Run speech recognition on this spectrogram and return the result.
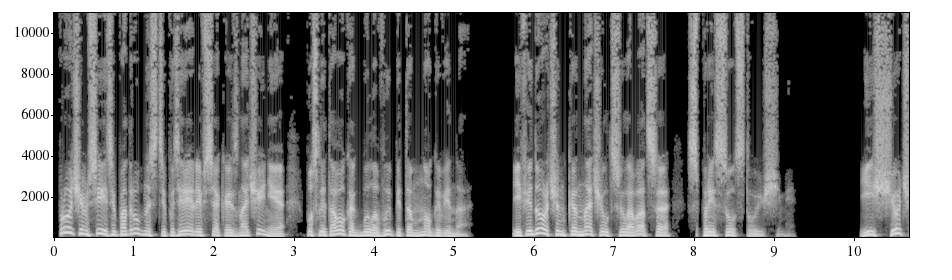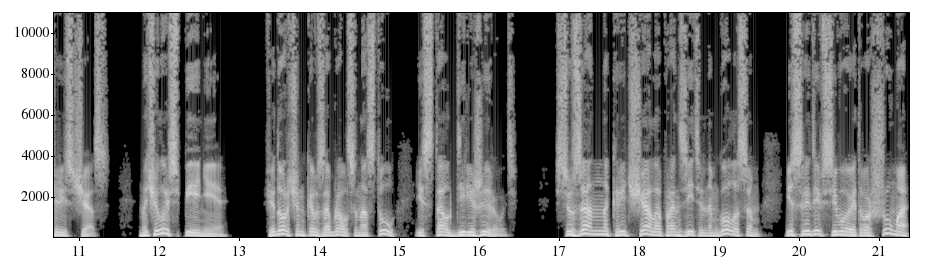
Впрочем, все эти подробности потеряли всякое значение после того, как было выпито много вина и Федорченко начал целоваться с присутствующими. Еще через час началось пение. Федорченко взобрался на стул и стал дирижировать. Сюзанна кричала пронзительным голосом, и среди всего этого шума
